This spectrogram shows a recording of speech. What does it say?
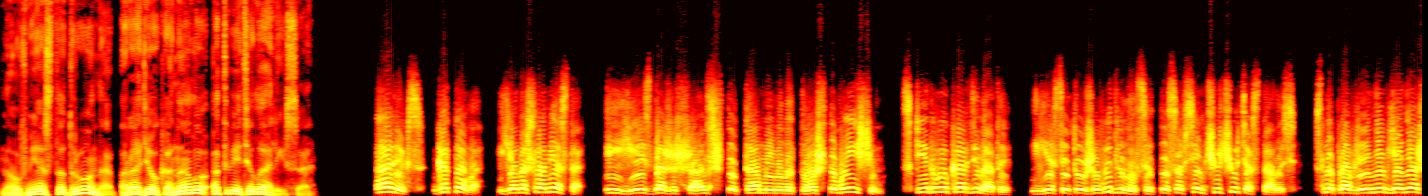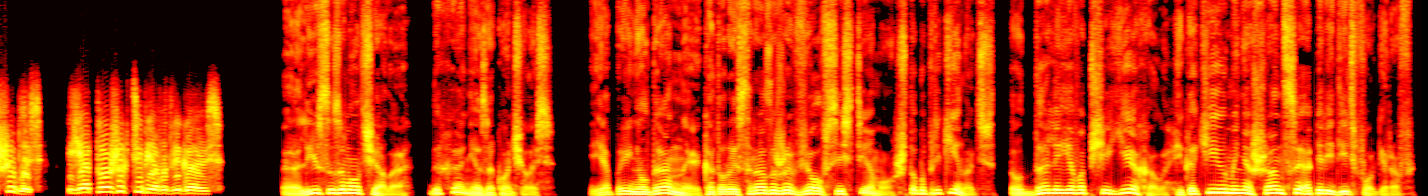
Но вместо дрона по радиоканалу ответила Алиса. «Алекс, готово. Я нашла место. И есть даже шанс, что там именно то, что мы ищем. Скидываю координаты. Если ты уже выдвинулся, то совсем чуть-чуть осталось. С направлением я не ошиблась. Я тоже к тебе выдвигаюсь». Алиса замолчала. Дыхание закончилось. Я принял данные, которые сразу же ввел в систему, чтобы прикинуть, туда ли я вообще ехал и какие у меня шансы опередить Фогеров.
